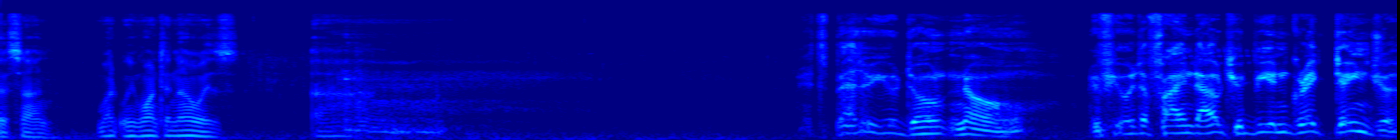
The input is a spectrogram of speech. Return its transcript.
Bokuda-san, what we want to know is... Uh... It's better you don't know. If you were to find out, you'd be in great danger.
